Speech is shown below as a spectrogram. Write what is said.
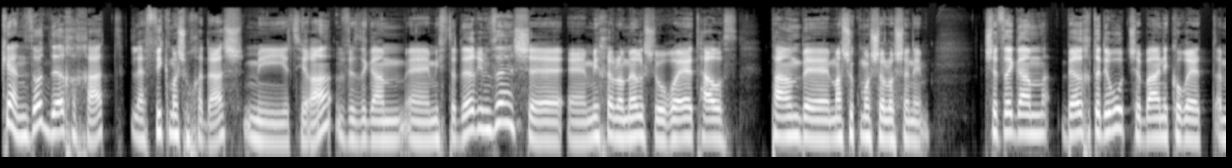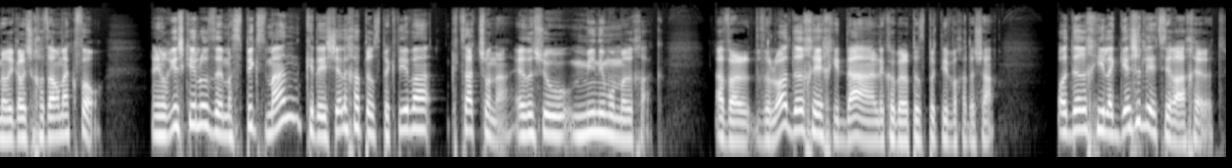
כן, זאת דרך אחת להפיק משהו חדש מיצירה, וזה גם אה, מסתדר עם זה שמיכאל אומר שהוא רואה את האוס פעם במשהו כמו שלוש שנים. שזה גם בערך התדירות שבה אני קורא את המרגל שחזר מהכפור. אני מרגיש כאילו זה מספיק זמן כדי שיהיה לך פרספקטיבה קצת שונה, איזשהו מינימום מרחק. אבל זו לא הדרך היחידה לקבל פרספקטיבה חדשה. עוד דרך היא לגשת ליצירה אחרת.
